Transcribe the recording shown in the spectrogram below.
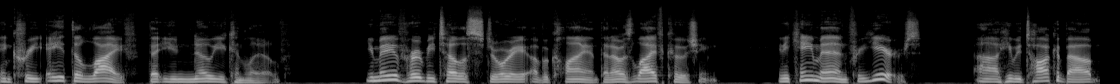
and create the life that you know you can live? You may have heard me tell a story of a client that I was life coaching, and he came in for years. Uh, he would talk about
